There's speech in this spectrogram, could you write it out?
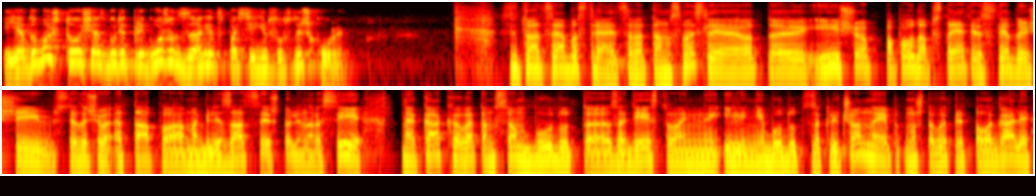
И я думаю, что сейчас будет Пригожин занят спасением собственной шкуры. Ситуация обостряется в этом смысле. Вот, э, и еще по поводу обстоятельств следующей, следующего этапа мобилизации, что ли, на России. Э, как в этом всем будут э, задействованы или не будут заключенные? Потому что вы предполагали,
